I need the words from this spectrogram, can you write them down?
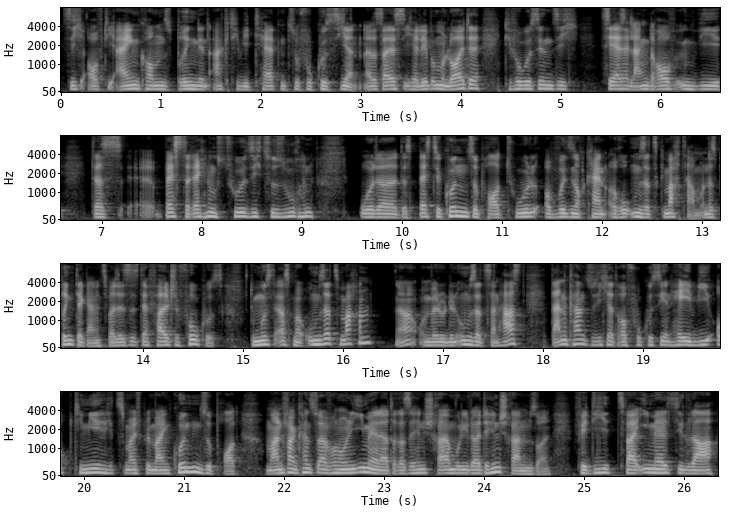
sich auf die einkommensbringenden Aktivitäten zu fokussieren. Das heißt, ich erlebe immer Leute, die fokussieren sich sehr, sehr lang darauf, irgendwie das äh, beste Rechnungstool sich zu suchen oder das beste Kundensupport-Tool, obwohl sie noch keinen Euro Umsatz gemacht haben. Und das bringt ja gar nichts, weil das ist der falsche Fokus. Du musst erstmal Umsatz machen, ja, und wenn du den Umsatz dann hast, dann kannst du dich ja darauf fokussieren, hey, wie optimiere ich zum Beispiel meinen Kundensupport? Am Anfang kannst du einfach nur eine E-Mail-Adresse hinschreiben, wo die Leute hinschreiben sollen. Für die zwei E-Mails, die du da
